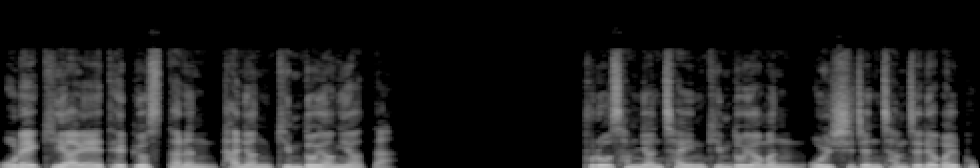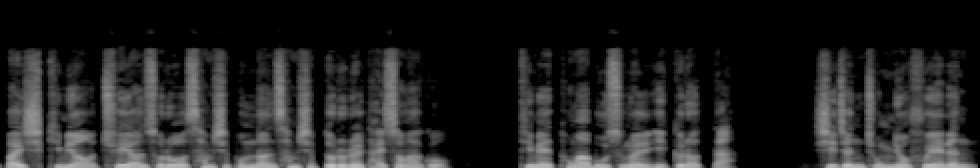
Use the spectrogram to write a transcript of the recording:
올해 기아의 대표 스타는 단연 김도영이었다. 프로 3년 차인 김도영은 올 시즌 잠재력을 폭발시키며 최연소로 30홈런 30도루를 달성하고 팀의 통합 우승을 이끌었다. 시즌 종료 후에는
